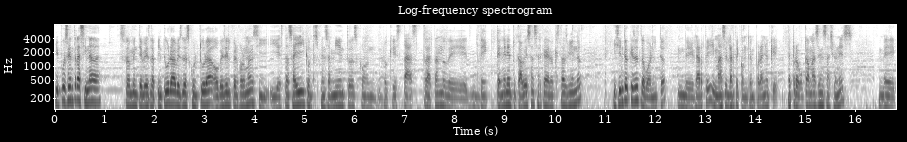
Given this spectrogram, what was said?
y pues entras sin nada. Solamente ves la pintura, ves la escultura o ves el performance y, y estás ahí con tus pensamientos, con lo que estás tratando de, de tener en tu cabeza acerca de lo que estás viendo. Y siento que eso es lo bonito del arte y más del arte contemporáneo que te provoca más sensaciones eh,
